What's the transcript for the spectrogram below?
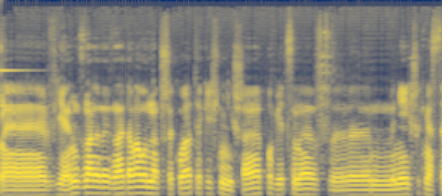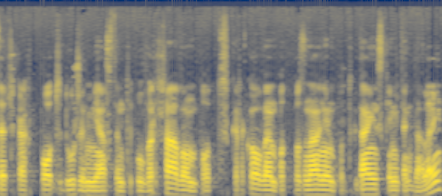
E, więc znajdowałem na przykład jakieś nisze, powiedzmy w mniejszych miasteczkach pod dużym miastem typu Warszawą, pod Krakowem, pod Poznaniem, pod Gdańskiem i tak dalej.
